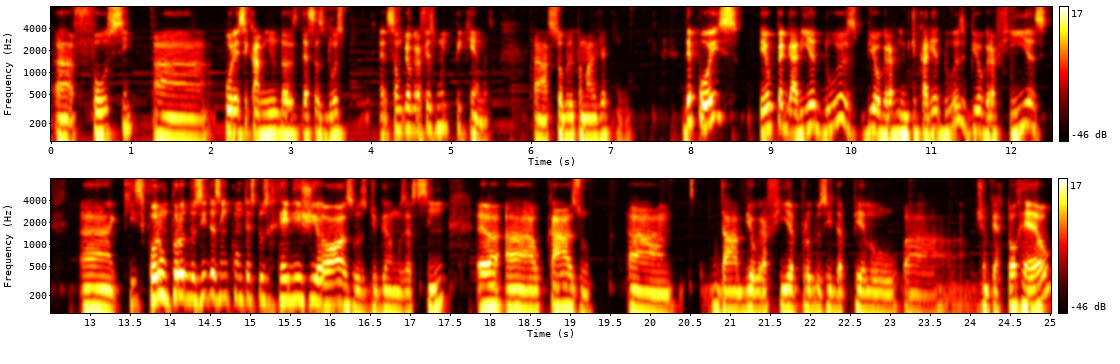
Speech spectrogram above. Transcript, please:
uh, fosse uh, por esse caminho das, dessas duas. Eh, são biografias muito pequenas uh, sobre o Tomás de Aquino. Depois, eu pegaria duas biografias, indicaria duas biografias Uh, que foram produzidas em contextos religiosos, digamos assim. Uh, uh, o caso da biografia produzida pelo Jean-Pierre Torrel,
